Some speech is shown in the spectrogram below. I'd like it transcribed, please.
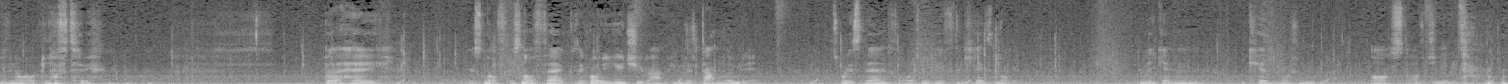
even though I'd love to. but hey, it's not it's not fair because they've got a YouTube app. You can just download it. That's what it's there for. It's meant to be for the kids, not really getting the kids watching our stuff. Jeez.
